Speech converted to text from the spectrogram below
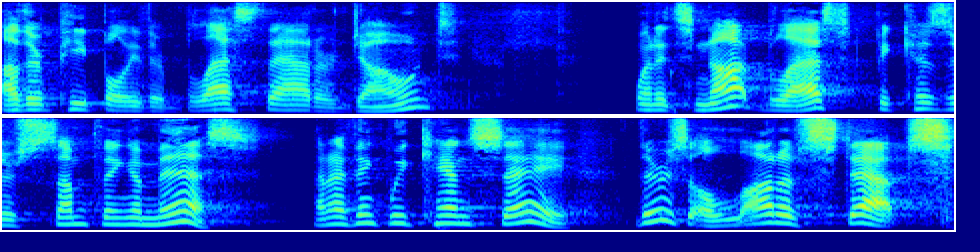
Other people either bless that or don't. When it's not blessed, because there's something amiss. And I think we can say there's a lot of steps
